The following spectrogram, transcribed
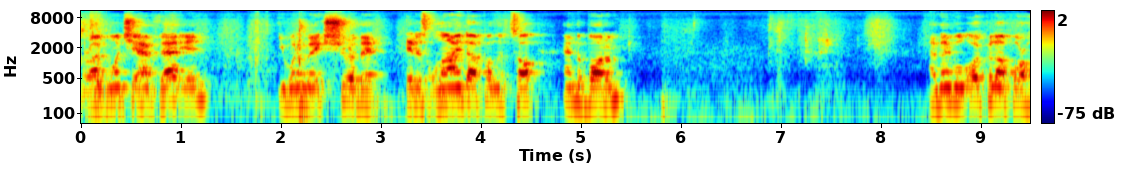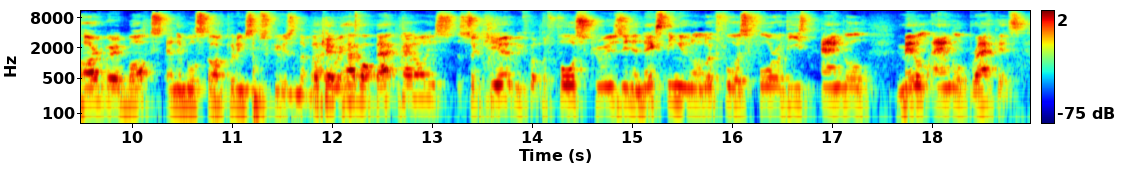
All right, once you have that in, you want to make sure that it is lined up on the top and the bottom and then we'll open up our hardware box and then we'll start putting some screws in the back. Okay, we have our back panel secured. We've got the four screws in. The next thing you're gonna look for is four of these angle, metal angle brackets.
